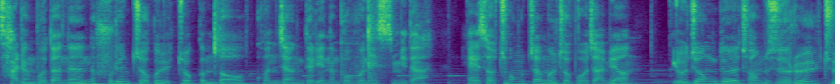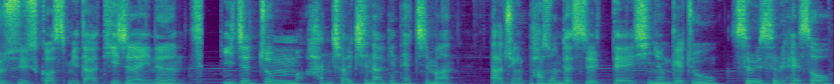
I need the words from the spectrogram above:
4륜보다는 후륜 쪽을 조금 더 권장드리는 부분이 있습니다. 해서 총점을 줘보자면 요 정도의 점수를 줄 수 있을 것 같습니다. 디자인은 이제 좀 한철 지나긴 했지만 나중에 파손됐을 때 신형 개조 슬슬 해서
